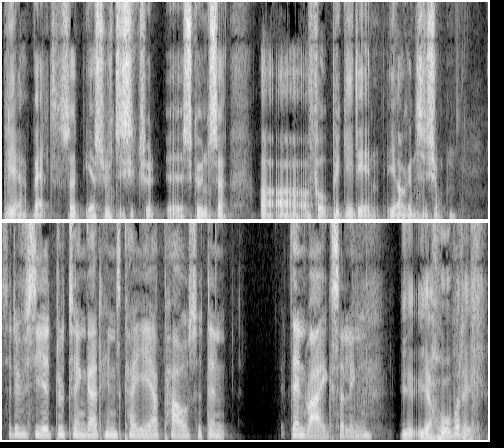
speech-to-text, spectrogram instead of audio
bliver valgt. Så jeg synes, det skal øh, skynde sig at, at, at få Birgitte ind i organisationen. Så det vil sige, at du tænker, at hendes karrierepause, den, den var ikke så længe? Jeg, jeg håber det ikke,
